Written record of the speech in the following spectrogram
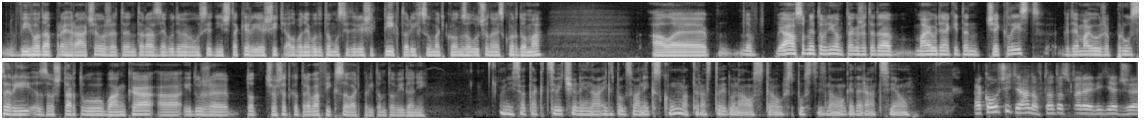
výhoda pre hráčov, že tento raz nebudeme musieť nič také riešiť, alebo nebudú to musieť riešiť tí, ktorí chcú mať konzolu čo najskôr doma. Ale no, ja osobne to vnímam tak, že teda majú nejaký ten checklist, kde majú že prúsery zo štartu banka a idú, že to, čo všetko treba fixovať pri tomto vydaní. Oni sa tak cvičili na Xbox One X a teraz to idú na ostro už spustiť s novou generáciou. Ako určite áno, v tomto smere vidieť, že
